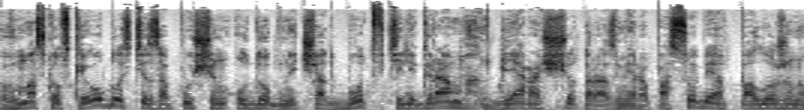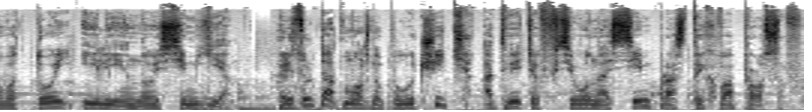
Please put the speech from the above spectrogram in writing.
В Московской области запущен удобный чат-бот в Telegram для расчета размера пособия, положенного той или иной семье. Результат можно получить, ответив всего на 7 простых вопросов.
